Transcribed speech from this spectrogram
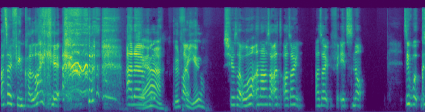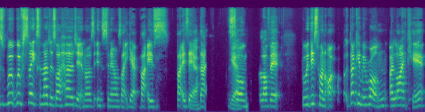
"I don't think I like it." and um, yeah good for like- you she was like, "What?" And I was like, "I, I don't, I don't. It's not." See, because with, with Snakes and Ladders, I heard it and I was instantly, I was like, "Yeah, that is that is it. Yeah. That Yeah. song, I love it." But with this one, I, don't get me wrong, I like it.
